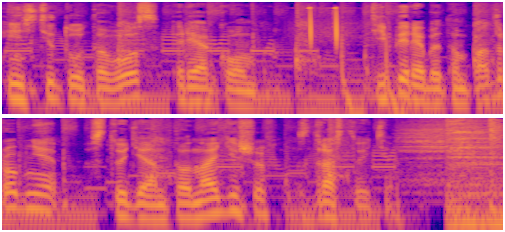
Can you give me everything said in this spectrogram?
Института ВОЗ «Реакомп». Теперь об этом подробнее. Студия Антон Агишев. Здравствуйте. Здравствуйте.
